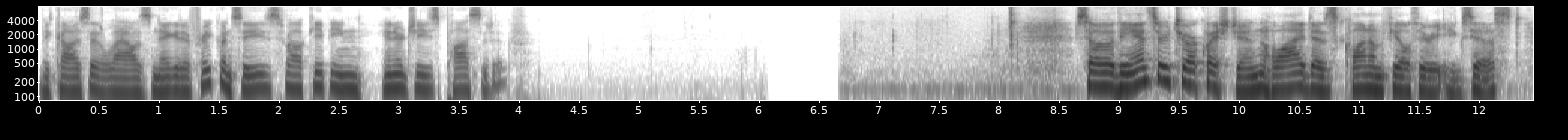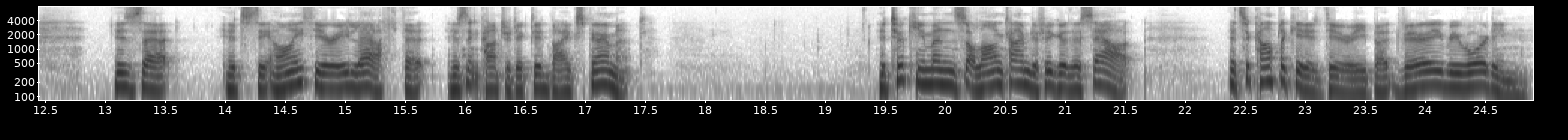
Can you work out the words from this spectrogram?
because it allows negative frequencies while keeping energies positive. So the answer to our question, why does quantum field theory exist, is that it's the only theory left that isn't contradicted by experiment. It took humans a long time to figure this out. It's a complicated theory, but very rewarding.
